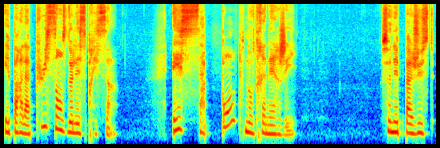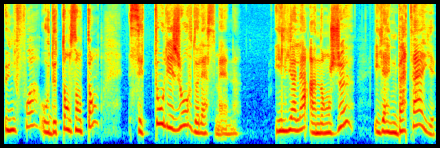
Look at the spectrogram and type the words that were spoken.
et par la puissance de l'Esprit Saint et ça pompe notre énergie. Ce n'est pas juste une fois ou de temps en temps, c'est tous les jours de la semaine. Il y a là un enjeu, il y a une bataille,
